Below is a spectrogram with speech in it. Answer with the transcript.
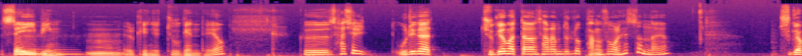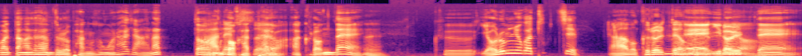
세이빙 음. 음. 이렇게 이제 두 개인데요. 그 사실 우리가 죽여 마땅한 사람들로 방송을 했었나요? 죽여 마땅한 사람들로 방송을 하지 않았던 안것 했어요? 같아요. 아 그런데 네. 그 여름휴가 특집 아 뭐 그럴 때 음. 네, 음. 이럴 때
